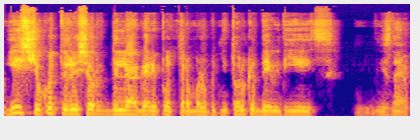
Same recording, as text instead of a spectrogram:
Есть еще какой-то режиссер для Гарри Поттера, может быть, не только Дэвид Йейтс, не знаю,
